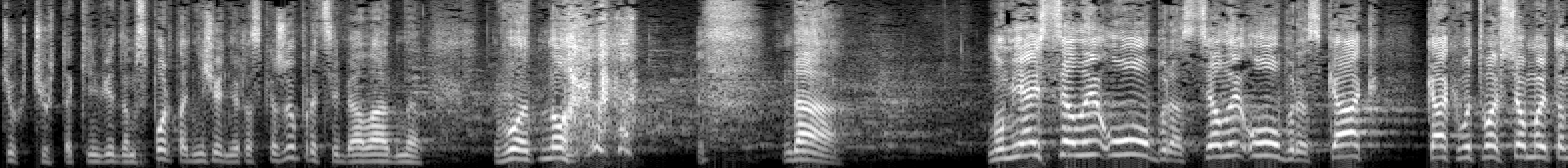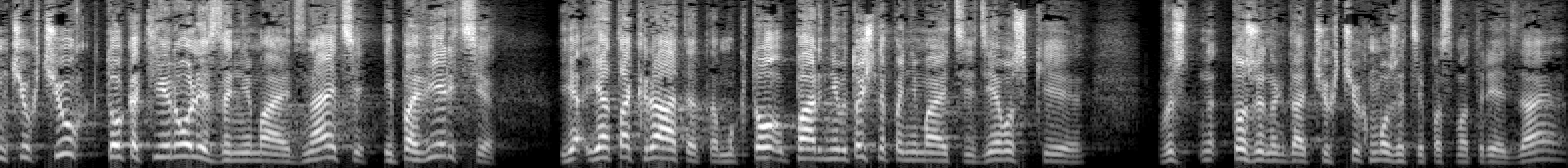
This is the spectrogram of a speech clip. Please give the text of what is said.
Чух-чух, таким видом спорта, ничего не расскажу про тебя, ладно. Вот, но, да. Но у меня есть целый образ, целый образ, как, как вот во всем этом чух-чух, кто какие роли занимает, знаете. И поверьте, я, я так рад этому. Кто, парни, вы точно понимаете, девушки, вы тоже иногда чух-чух можете посмотреть, да?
